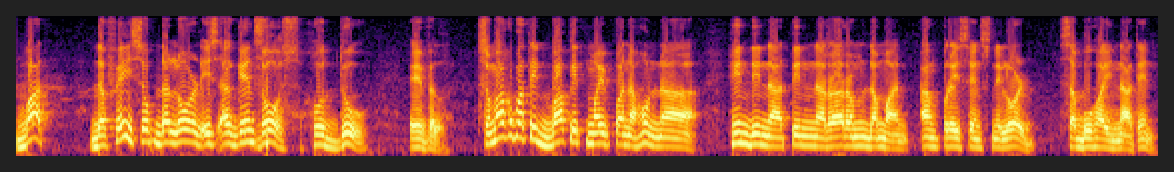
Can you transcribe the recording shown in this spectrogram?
But, the face of the Lord is against those who do evil. So mga kapatid, bakit may panahon na hindi natin nararamdaman ang presence ni Lord sa buhay natin?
